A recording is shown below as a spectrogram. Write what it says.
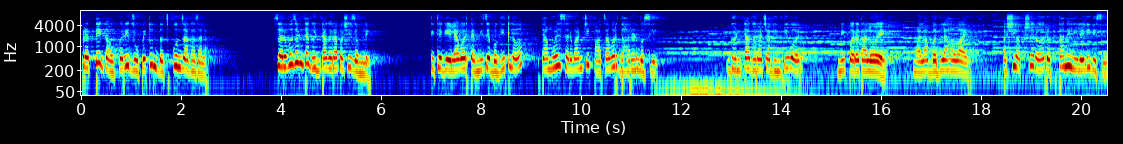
प्रत्येक गावकरी झोपेतून दचकून जागा झाला. सर्वजण त्या घंटाघरापाशी जमले. तिथे गेल्यावर त्यांनी जे बघितलं त्यामुळे सर्वांची पाचावर धारण बसली. घंटाघराच्या भिंतीवर मी परत आलोय. मला बदला हवाय अशी अक्षरं रक्ताने लिहिलेली दिसली.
